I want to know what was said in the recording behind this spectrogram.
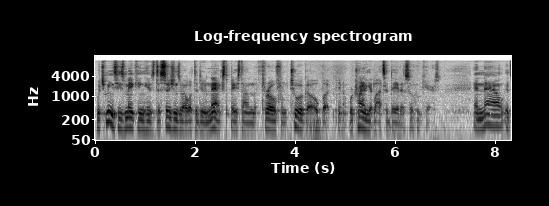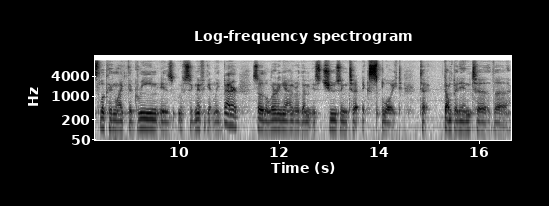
which means he's making his decisions about what to do next based on the throw from two ago. But, you know, we're trying to get lots of data, so who cares? And now it's looking like the green is significantly better, so the learning algorithm is choosing to exploit, to dump it into the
